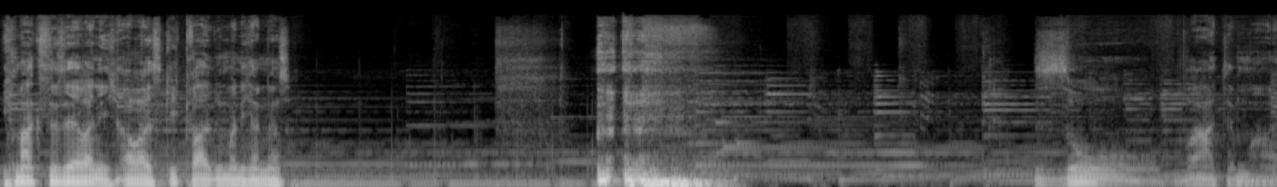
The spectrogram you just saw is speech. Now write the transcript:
Ich mag es ja selber nicht, aber es geht gerade immer nicht anders. So, warte mal.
